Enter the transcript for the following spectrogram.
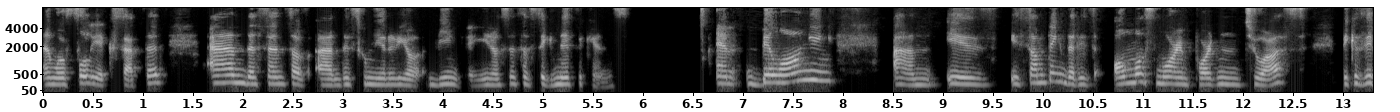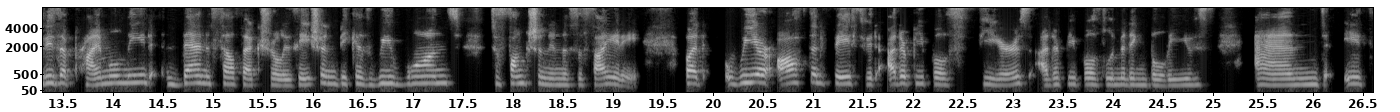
and we're fully accepted and the sense of um, this community of being you know sense of significance. And belonging um, is is something that is almost more important to us because it is a primal need than self-actualization because we want to function in a society. But we are often faced with other people's fears other people's limiting beliefs and it's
